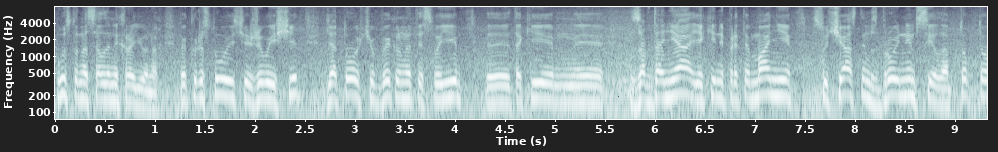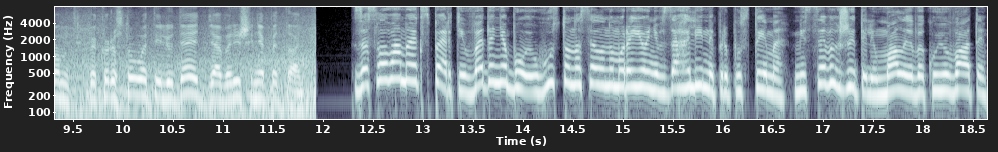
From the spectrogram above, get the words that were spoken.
в густонаселених районах, використовуючи живий щит для того, щоб виконати свої е, такі е, завдання, які не притаманні сучасним збройним силам, тобто використовувати людей для вирішення питань. За словами експертів, ведення бою в густонаселеному районі взагалі неприпустиме. Місцевих жителів мали евакуювати.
